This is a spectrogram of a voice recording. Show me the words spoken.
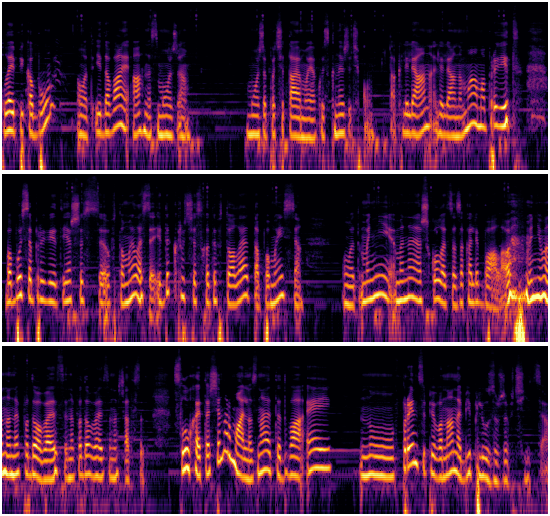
play peekaboo. От, і давай Агнес може. Може, почитаємо якусь книжечку. Так, Ліліана, Ліліана, мама, привіт. Бабуся, привіт. Я щось е, втомилася. Іди, коротше, сходи в туалет та помийся. От, мені, мене школа ця закалібала. Мені вона не подобається, не подобається навчатися. Слухайте, ще нормально, знаєте, 2A. Ну, в принципі, вона на B вже вчиться.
